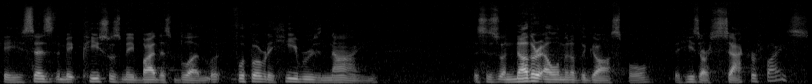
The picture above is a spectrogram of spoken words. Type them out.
Okay, he says that peace was made by this blood. Flip over to Hebrews 9. This is another element of the gospel that he's our sacrifice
